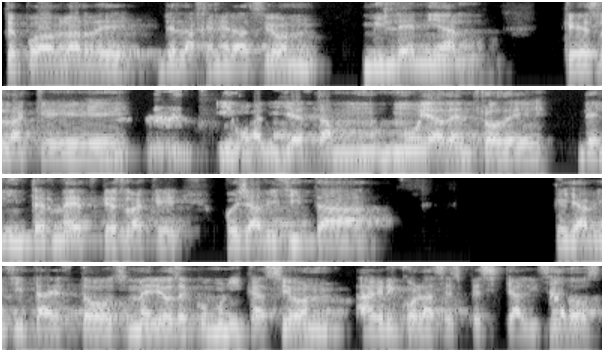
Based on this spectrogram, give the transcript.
Te puedo hablar de, de la generación millennial, que es la que igual ya está muy adentro de, del Internet, que es la que pues ya visita que ya visita estos medios de comunicación agrícolas especializados,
